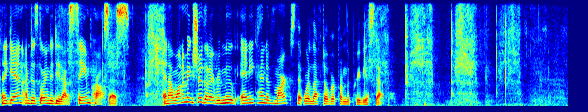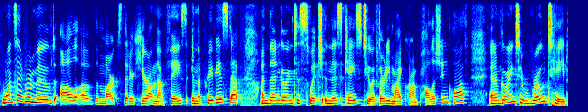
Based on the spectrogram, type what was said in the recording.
And again, I'm just going to do that same process. And I want to make sure that I remove any kind of marks that were left over from the previous step. Once I've removed all of the marks that are here on that face in the previous step, I'm then going to switch, in this case, to a 30 micron polishing cloth. And I'm going to rotate,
